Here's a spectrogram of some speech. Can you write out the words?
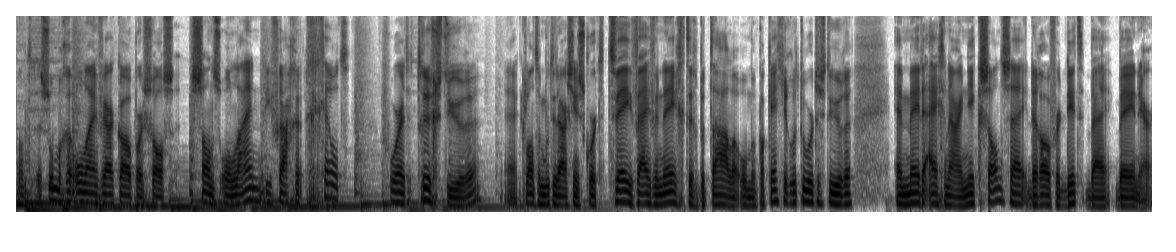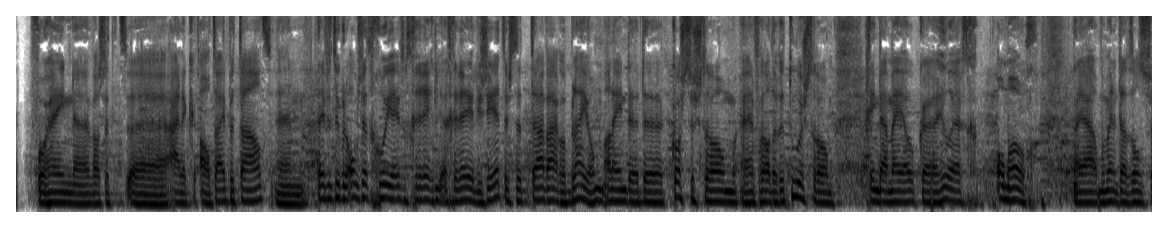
Want sommige online verkopers zoals Sans Online... die vragen geld voor het terugsturen. Eh, klanten moeten daar sinds kort 2,95 betalen om een pakketje retour te sturen. En mede-eigenaar Nick Sans zei daarover dit bij BNR. Voorheen uh, was het uh, eigenlijk altijd betaald. En het heeft natuurlijk een omzetgroei heeft het gere gerealiseerd. Dus dat, daar waren we blij om. Alleen de, de kostenstroom en vooral de retourstroom ging daarmee ook heel erg omhoog. Nou ja, op het moment dat het ons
